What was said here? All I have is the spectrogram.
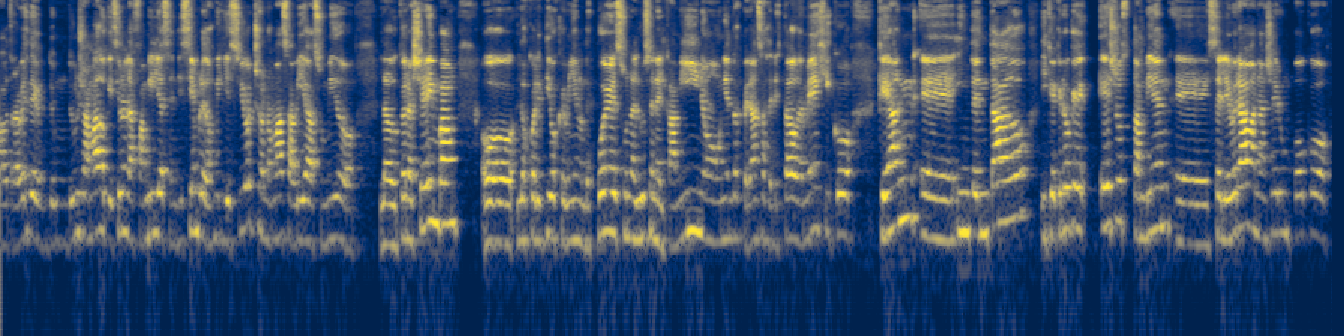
a, través de, un, llamado que hicieron las familias en diciembre de 2018, nomás había asumido la doctora Sheinbaum, o los colectivos que vinieron después, Una Luz en el Camino, Uniendo Esperanzas del Estado de México, que han eh, intentado y que creo que ellos también eh, celebraban ayer un poco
